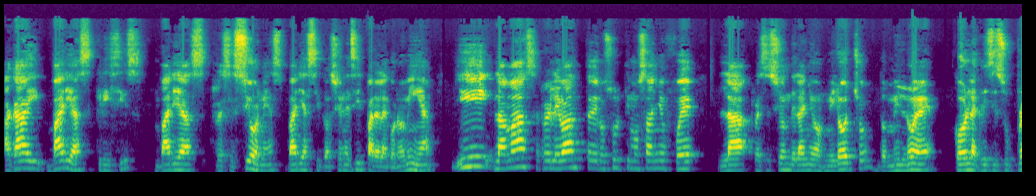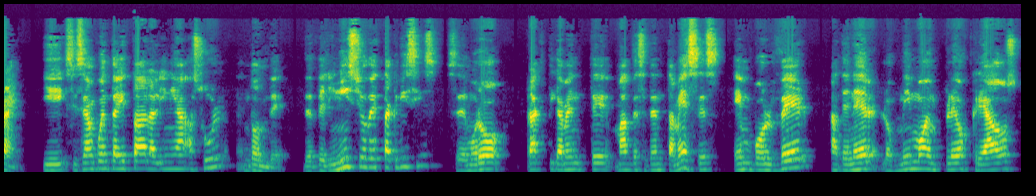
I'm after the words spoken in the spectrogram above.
Acá hay varias crisis, varias recesiones, varias situaciones para la economía y la más relevante de los últimos años fue la recesión del año 2008-2009 con la crisis subprime. Y si se dan cuenta, ahí está la línea azul, en donde desde el inicio de esta crisis se demoró prácticamente más de 70 meses en volver a tener los mismos empleos creados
